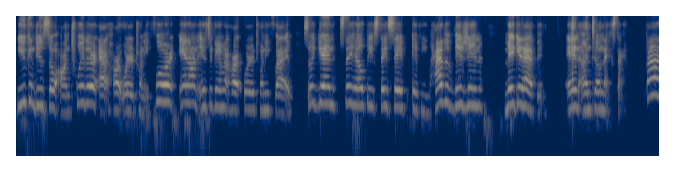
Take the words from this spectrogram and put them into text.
you can do so on Twitter at Heartwarrior24 and on Instagram at Heartwarrior25. So, again, stay healthy, stay safe. If you have a vision, make it happen. And until next time, bye.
